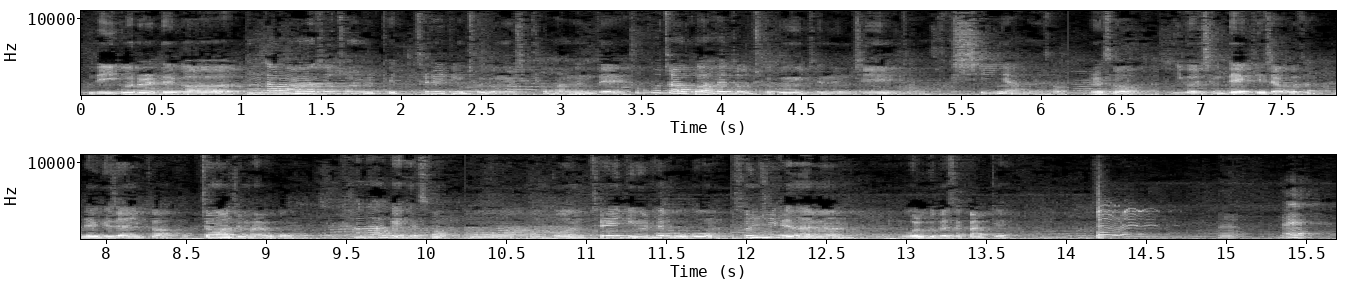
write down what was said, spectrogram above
근데 이거를 내가 상담하면서 좀 이렇게 트레이딩 적용을 시켜봤는데 초보자가 해도 적용이 되는지 좀 확신이 안 나서 그래서 이거 지금 내 계좌거든. 내 계좌니까 걱정하지 말고 편하게 해서 어, 한번 트레이딩을 해보고 손실이 나면 월급에서 깔게. 응? 네?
